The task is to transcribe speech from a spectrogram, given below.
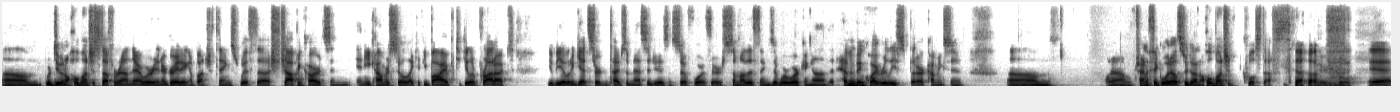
Um, we're doing a whole bunch of stuff around there. We're integrating a bunch of things with uh, shopping carts and, and e-commerce. So like if you buy a particular product, you'll be able to get certain types of messages and so forth. There's some other things that we're working on that haven't been quite released but are coming soon. Um, I'm trying to think what else we've done. A whole bunch of cool stuff. So, Very cool. Yeah.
